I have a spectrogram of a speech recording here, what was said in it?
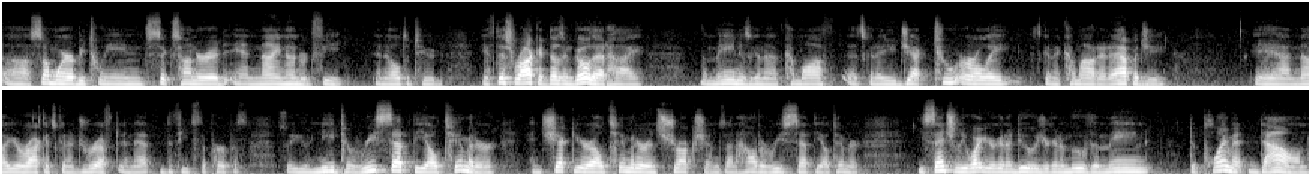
uh, somewhere between 600 and 900 feet in altitude. If this rocket doesn't go that high, the main is going to come off, it's going to eject too early, it's going to come out at apogee, and now your rocket's going to drift, and that defeats the purpose. So you need to reset the altimeter and check your altimeter instructions on how to reset the altimeter. Essentially what you're going to do is you're going to move the main deployment down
